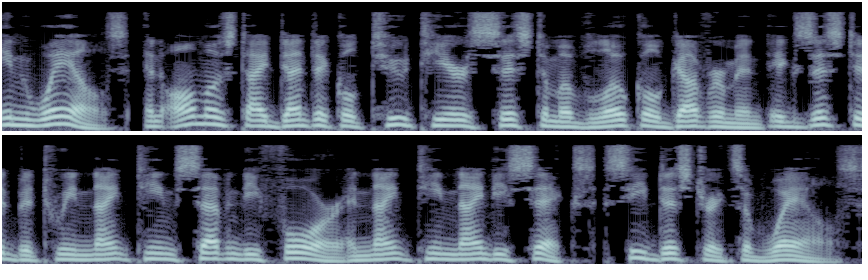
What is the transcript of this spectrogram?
In Wales, an almost identical two-tier system of local government existed between 1974 and 1996 see Districts of Wales.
